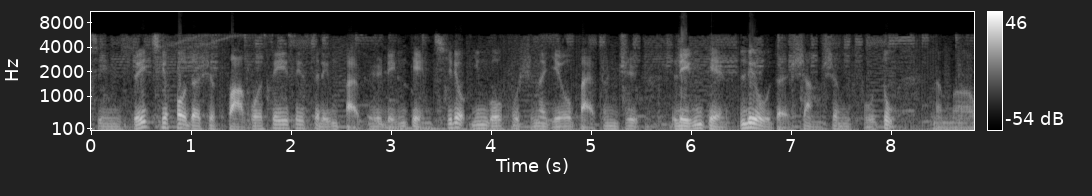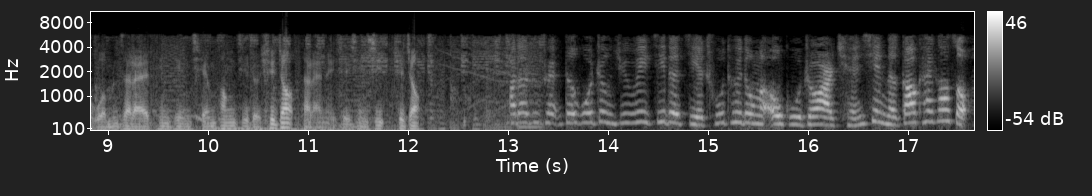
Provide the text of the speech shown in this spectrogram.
紧随其后的是法国 CAC 四零，百分之零点七六。英国富时呢也有百分之零点六的上升幅度。那么我们再来听听前方记者薛娇带来哪些信息？薛娇。好的，主持人，德国政局危机的解除推动了欧股周二全线的高开高走，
